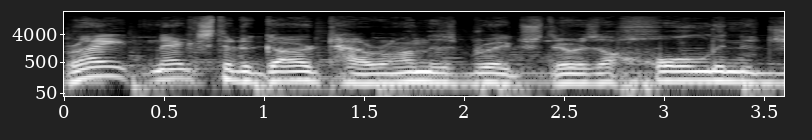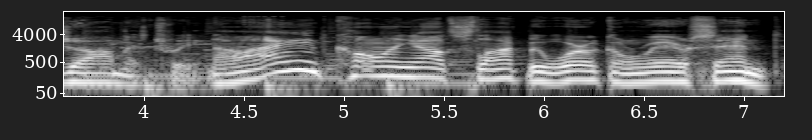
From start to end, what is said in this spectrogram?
Right next to the guard tower on this bridge, there is a hole in the geometry. Now, I ain't calling out sloppy work on Rare's end.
